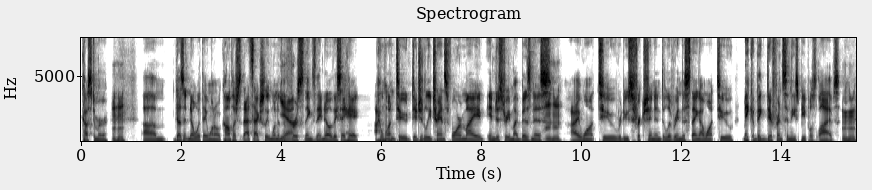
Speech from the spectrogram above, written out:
customer, Mhm. um, doesn't know what they want to accomplish. That's actually one of Yeah. the first things they know. They say, Hey, I want to digitally transform my industry, my business. Mhm. I want to reduce friction in delivering this thing. I want to make a big difference in these people's lives. Mhm.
